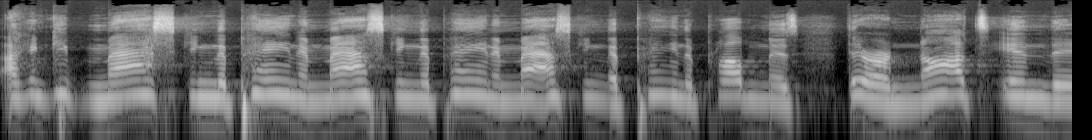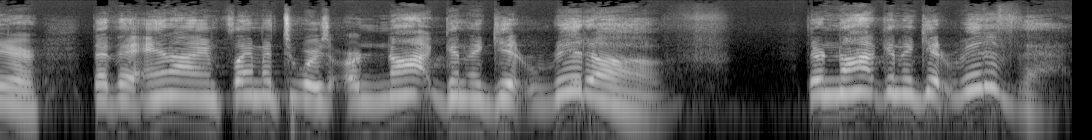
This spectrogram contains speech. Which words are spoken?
I can keep masking the pain and masking the pain and masking the pain. The problem is there are knots in there that the anti inflammatories are not going to get rid of. They're not going to get rid of that.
